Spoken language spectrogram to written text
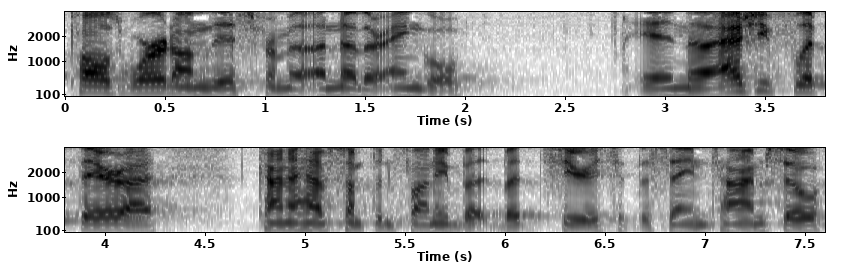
Paul's word on this from a, another angle. And uh, as you flip there, I kind of have something funny but, but serious at the same time. So,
